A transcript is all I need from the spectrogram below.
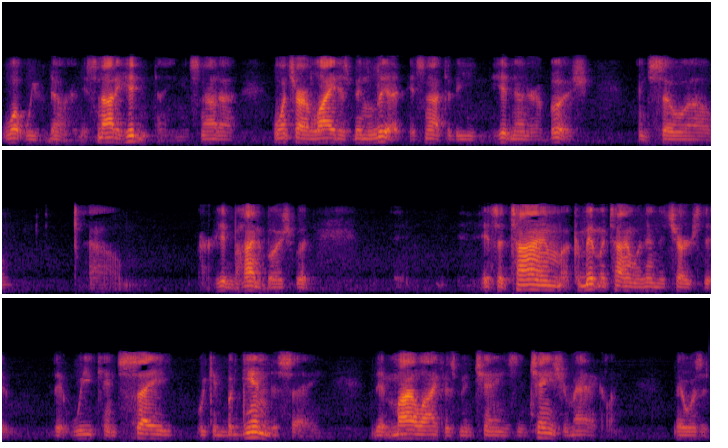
what we've done. It's not a hidden thing. It's not a once our light has been lit, it's not to be hidden under a bush. And so um, um, or hidden behind a bush, but it's a time, a commitment time within the church that that we can say, we can begin to say that my life has been changed and changed dramatically. There was a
